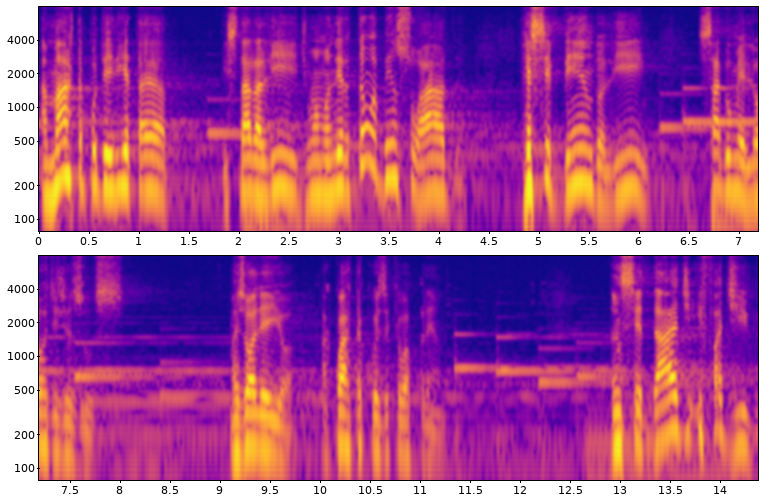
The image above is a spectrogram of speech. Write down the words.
A Marta poderia estar, estar ali de uma maneira tão abençoada recebendo ali, sabe o melhor de Jesus. Mas olha aí, ó, a quarta coisa que eu aprendo. Ansiedade e fadiga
